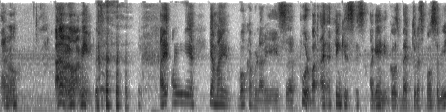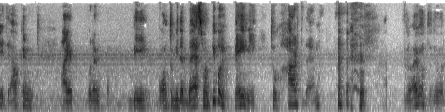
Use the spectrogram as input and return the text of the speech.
I don't know? I don't know. I mean, I, I yeah, my vocabulary is uh, poor, but I, I think is is again it goes back to responsibility. How can I wouldn't be want to be the best when people pay me to hurt them? I want to do it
